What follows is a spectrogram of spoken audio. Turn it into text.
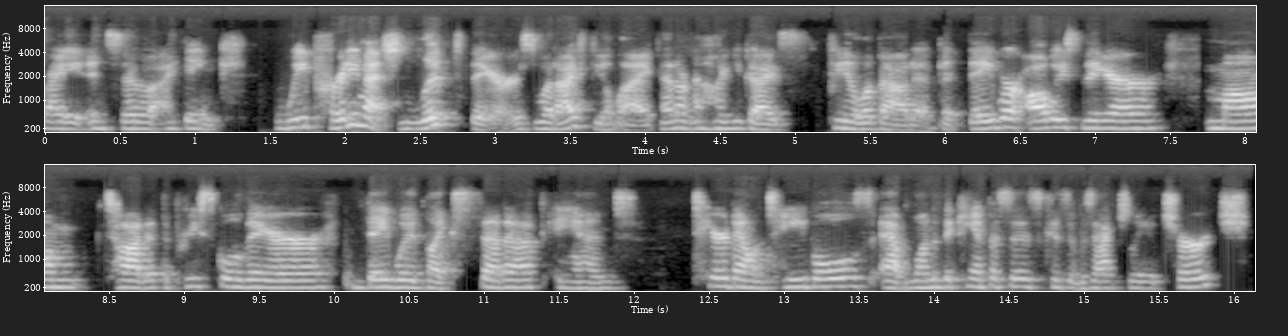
right? And so I think we pretty much lived there, is what I feel like. I don't know how you guys feel about it, but they were always there. Mom taught at the preschool there. They would like set up and tear down tables at one of the campuses because it was actually a church.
